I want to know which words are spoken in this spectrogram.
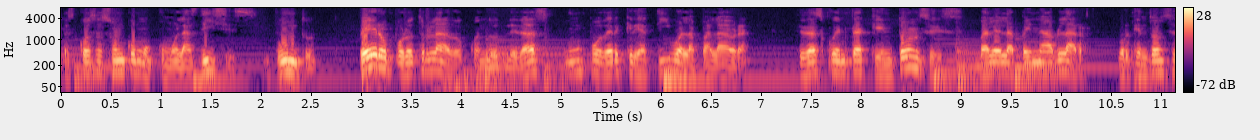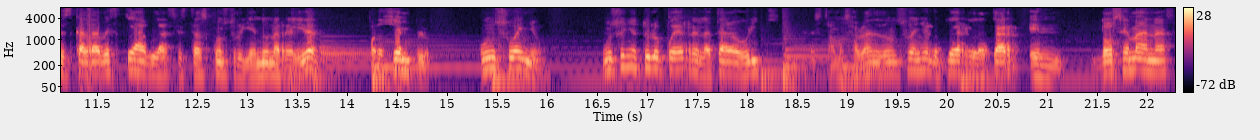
Las cosas son como, como las dices, punto. Pero por otro lado, cuando le das un poder creativo a la palabra, te das cuenta que entonces vale la pena hablar, porque entonces cada vez que hablas estás construyendo una realidad. Por ejemplo, un sueño un sueño tú lo puedes relatar ahorita. Estamos hablando de un sueño, lo puedes relatar en dos semanas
